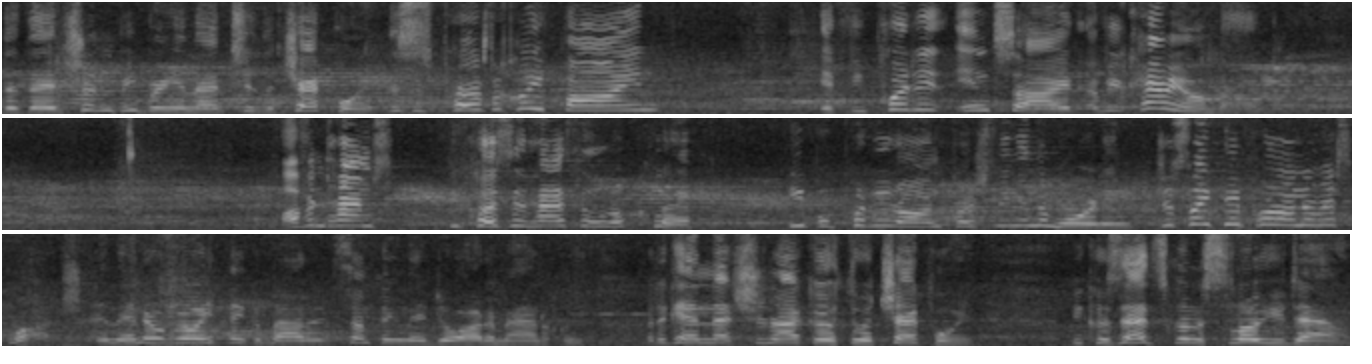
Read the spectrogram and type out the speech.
that they shouldn't be bringing that to the checkpoint. This is perfectly fine if you put it inside of your carry-on bag. Oftentimes, because it has a little clip, people put it on first thing in the morning, just like they put on a wristwatch, and they don't really think about it. It's something they do automatically. But again, that should not go through a checkpoint because that's going to slow you down.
